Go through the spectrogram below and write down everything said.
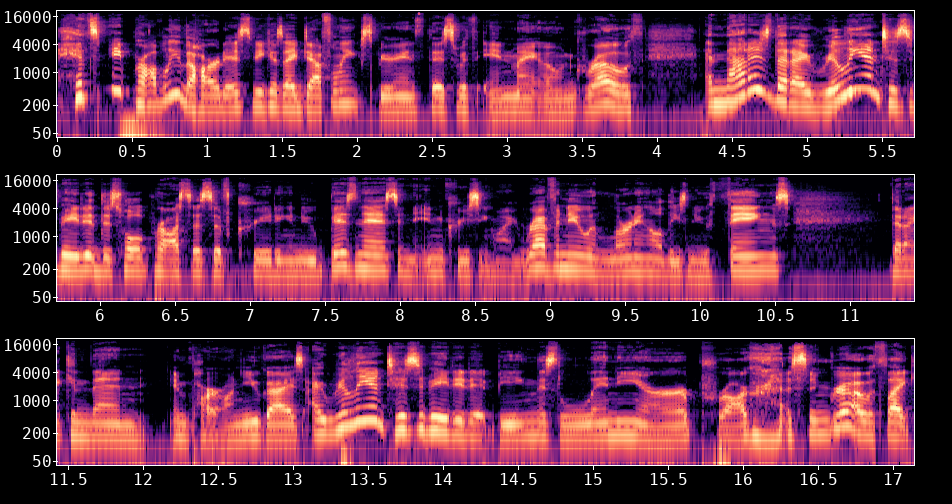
hits me probably the hardest because I definitely experienced this within my own growth. And that is that I really anticipated this whole process of creating a new business and increasing my revenue and learning all these new things that I can then impart on you guys. I really anticipated it being this linear progress and growth, like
